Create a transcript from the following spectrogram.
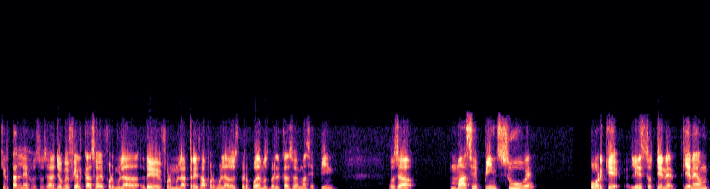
que ir tan lejos. O sea, yo me fui al caso de Fórmula de Fórmula 3 a Fórmula 2, pero podemos ver el caso de Mazepin. O sea, Mazepin sube porque, listo, tiene, tiene un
